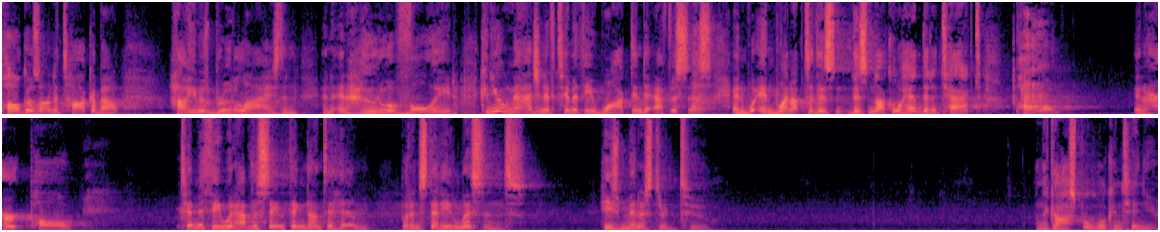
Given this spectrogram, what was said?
Paul goes on to talk about how he was brutalized and, and, and who to avoid. Can you imagine if Timothy walked into Ephesus and, and went up to this, this knucklehead that attacked Paul and hurt Paul? Timothy would have the same thing done to him, but instead he listens. He's ministered to. And the gospel will continue.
